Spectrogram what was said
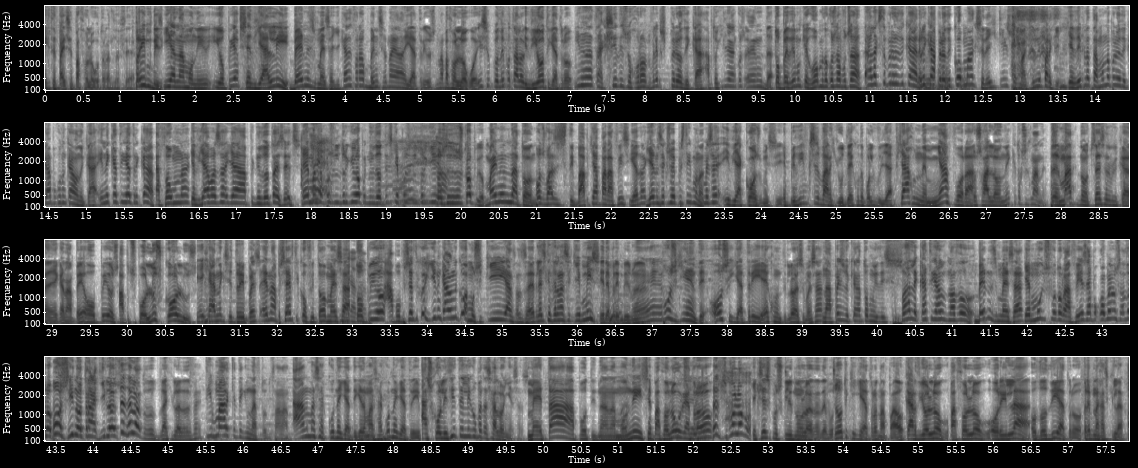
έχετε πάει σε παθολόγο τώρα τελευταία. Πριν μπεις η αναμονή, η οποία σε διαλύει. Μπαίνεις μέσα και κάθε φορά που μπαίνεις σε ένα ιατρείο, σε ένα παθολόγο ή σε οποιοδήποτε άλλο ιδιώτη γιατρό, είναι ένα ταξίδι στον χρόνο. Βλέπεις περιοδικά από το 1990. Το παιδί μου και εγώ με τον Κώστα Βουτσά. Άλλαξε τα περιοδικά. Βρήκα περιοδικό Μάξερ, έχει κλείσει το Μάξερ, δεν υπάρχει. και δίπλα τα μόνα περιοδικά που έχουν κανονικά είναι κάτι ιατρικά. Καθόμουν και διάβαζα για απεινιδωτές έτσι. Έμαθα πώς λειτουργεί ο απεινιδωτής και πώς λειτουργεί το στεθοσκόπιο. Μα είναι δυνατόν. Πώς βάζεις στην πάπια, παραφύση η έδρα, βγαίνεις έξω επιστήμονα. Μέσα η διακόσμηση. Επειδή ξεβαριούνται, έχουν πολλή δουλειά, φτιάχνουν μια φορά το σαλόνι και το ξεχνάνε. Δερμάτινο τσέσσερ καναπέ, ο οποίος από τους πολλούς κόλους έχει ανοίξει τρύπες, ένα ψεύτικο φυτό μέσα, το οποίο από ψεύτικο έχει γίνει κανονικό. Μουσική, αν σας λες και θέλει να σε κοιμήσει, ρε πριν Πώς γίνεται όσοι γιατροί έχουν τηλεόραση μέσα να παίζει το κέρατο μου ειδήσεις; Βάλε κάτι άλλο να δω. Μπαίνεις μέσα και μου έχεις φωτογραφίες από κομμένους ανθρώπους. Πώς είναι ο τράχυλος, δεν θέλω να το δω τον τράχυλο, αδερφέ. Τι marketing είναι αυτό το θάνατο. Αν μας ακούνε γιατροί και μας ακούνε γιατροί, ασχοληθείτε λίγο με τα σαλόνια σας. Μετά από την αναμονή σε παθολόγο γιατρό, δεν ψυχολόγο. Και ξέρεις πώς κλείνουν όλα τα Σε ό,τι και γιατρό να πάω, καρδιολόγο, παθολόγο, οριλά, οδοντίατρο, πρέπει να χασκυλά.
